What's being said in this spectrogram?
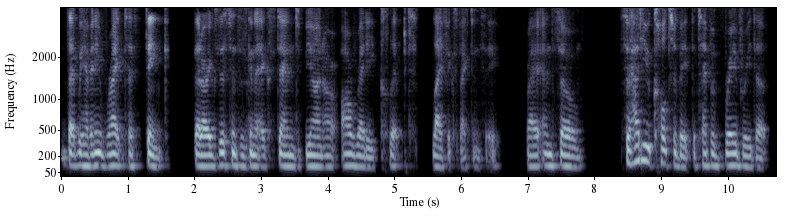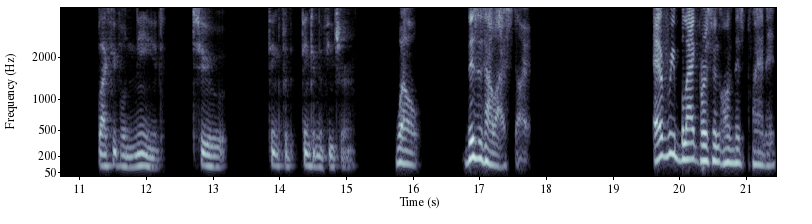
that we have any right to think that our existence is going to extend beyond our already clipped life expectancy, right? And so, so how do you cultivate the type of bravery that Black people need to think for think in the future? Well, this is how I start. Every Black person on this planet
